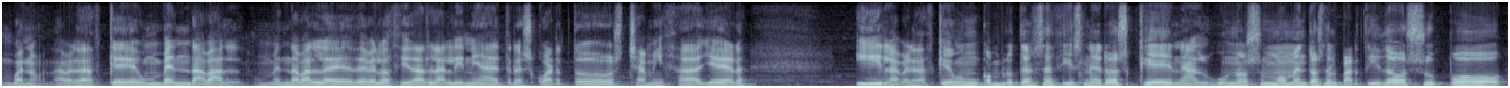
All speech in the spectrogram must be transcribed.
bueno, la verdad que un vendaval, un vendaval de de velocidad, la línea de tres cuartos chamiza ayer. Y la verdad que un Complutense Cisneros que en algunos momentos del partido supo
